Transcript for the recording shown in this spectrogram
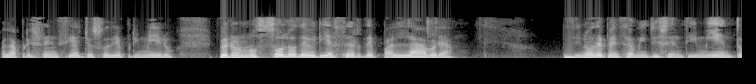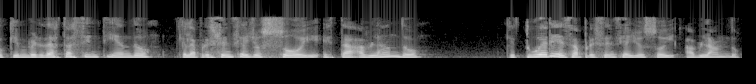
a la presencia yo soy de primero, pero no solo debería ser de palabra, sino de pensamiento y sentimiento, que en verdad estás sintiendo que la presencia yo soy está hablando, que tú eres esa presencia yo soy hablando.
